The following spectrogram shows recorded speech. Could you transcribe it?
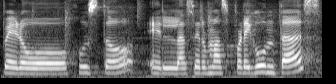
pero justo el hacer más preguntas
